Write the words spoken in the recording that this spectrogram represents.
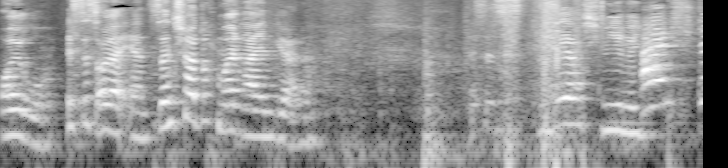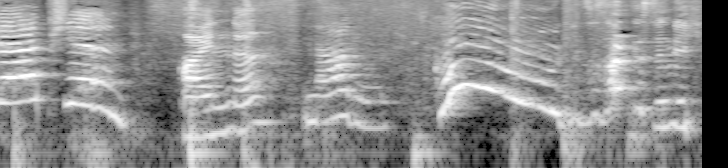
Euro. Ist das euer Ernst? Dann schaut doch mal rein gerne. Es ist sehr schwierig. Ein Stäbchen. Eine. Nadel. Gut. Wieso sagt es denn nicht?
